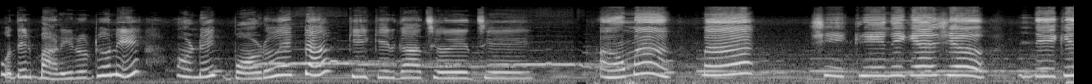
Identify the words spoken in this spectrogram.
ওদের বাড়ির উঠোনে অনেক বড় একটা কেকের গাছ হয়েছে। আমা, মা! শীঘ্রই এদিকে আসো। দেখে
